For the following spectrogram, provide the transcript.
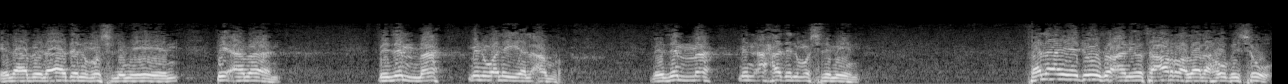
إلى بلاد المسلمين بأمان بذمة من ولي الأمر بذمة من أحد المسلمين. فلا يجوز أن يتعرض له بسوء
